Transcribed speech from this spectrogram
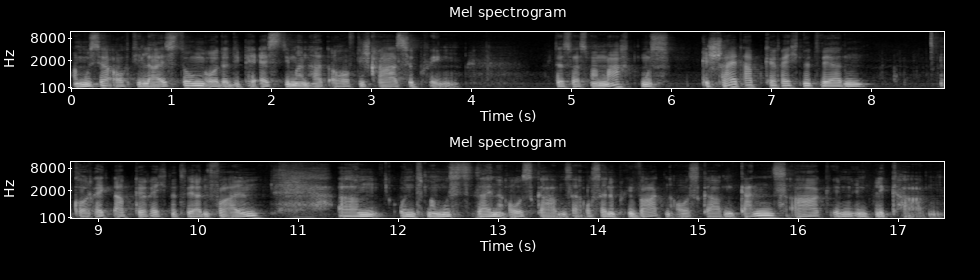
Man muss ja auch die Leistung oder die PS, die man hat, auch auf die Straße bringen. Das, was man macht, muss gescheit abgerechnet werden, korrekt abgerechnet werden vor allem. Ähm, und man muss seine Ausgaben, auch seine privaten Ausgaben, ganz arg im, im Blick haben.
